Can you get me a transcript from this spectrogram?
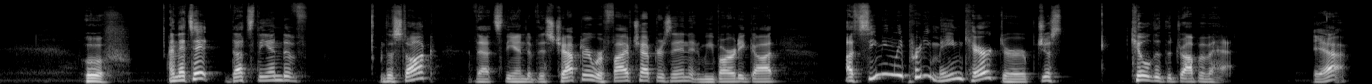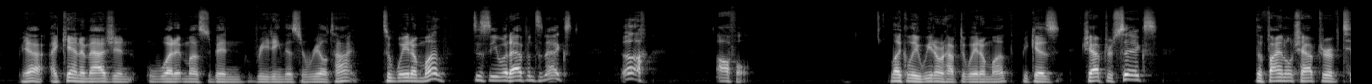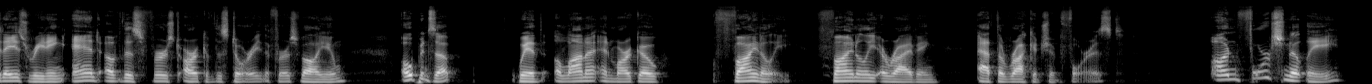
Oof. And that's it. That's the end of the stalk. That's the end of this chapter. We're five chapters in, and we've already got a seemingly pretty main character just killed at the drop of a hat. Yeah, yeah. I can't imagine what it must have been reading this in real time to wait a month to see what happens next. Ugh, awful. Luckily, we don't have to wait a month because chapter six, the final chapter of today's reading and of this first arc of the story, the first volume, opens up with Alana and Marko finally, finally arriving at the rocket ship forest. Unfortunately,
